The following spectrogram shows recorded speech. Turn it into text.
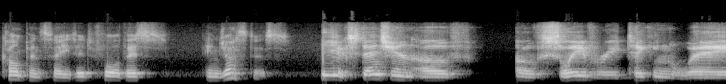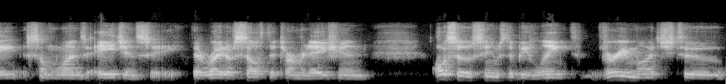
compensated for this injustice. The extension of of slavery taking away someone's agency, their right of self determination, also seems to be linked very much to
